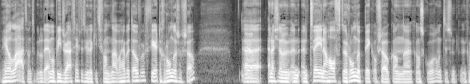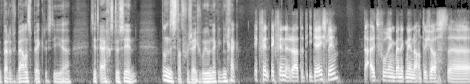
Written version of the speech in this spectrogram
heel laat. Want ik bedoel, de MLB draft heeft natuurlijk iets van, nou, we hebben het over 40 rondes of zo. Ja. Eh, en als je dan een, een, een 2,5 ronde pick of zo kan, eh, kan scoren, want het is een, een competitive balance pick, dus die zit ergens tussenin, dan is dat voor 7 miljoen denk ik niet gek. Ik vind, ik vind inderdaad het idee slim. De uitvoering ben ik minder enthousiast, eh,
